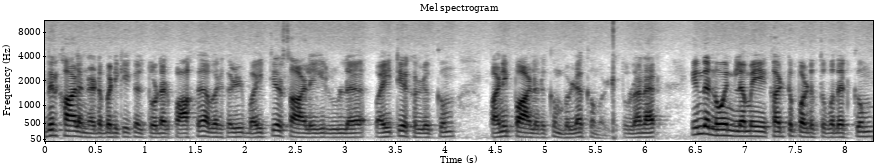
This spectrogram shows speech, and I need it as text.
எதிர்கால நடவடிக்கைகள் தொடர்பாக அவர்கள் வைத்தியசாலையில் உள்ள வைத்தியர்களுக்கும் பணிப்பாளருக்கும் விளக்கம் அளித்துள்ளனர். இந்த நோய் நிலைமையை கட்டுப்படுத்துவதற்கும்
